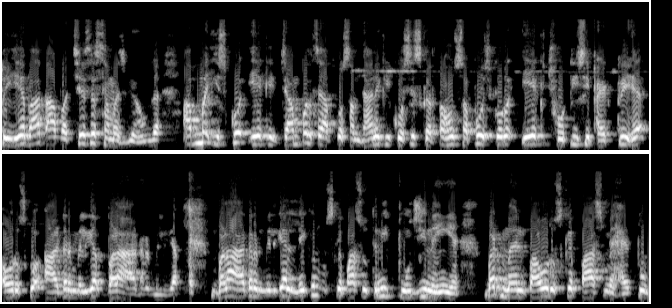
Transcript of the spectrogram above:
तो ये बात आप अच्छे से समझ गए होंगे। अब मैं इसको एक एग्ज़ाम्पल से आपको समझाने की कोशिश करता हूँ। सपोज़ करो एक छोटी सी फैक्ट्री है और उसको ऑर्डर मिल गया, बड़ा ऑर्डर मिल गया। बड़ा ऑर्डर मिल गया, लेकिन उसके पास उतनी पूंजी नहीं है बट मैन पावर उसके पास में है। तो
